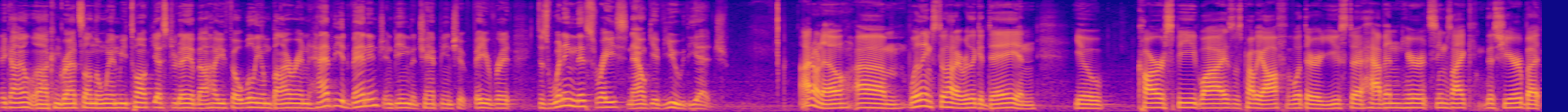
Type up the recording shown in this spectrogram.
Hey Kyle, uh, congrats on the win. We talked yesterday about how you felt William Byron had the advantage in being the championship favorite. Does winning this race now give you the edge? I don't know. Um, Williams still had a really good day, and you know, car speed wise was probably off of what they're used to having here. It seems like this year, but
